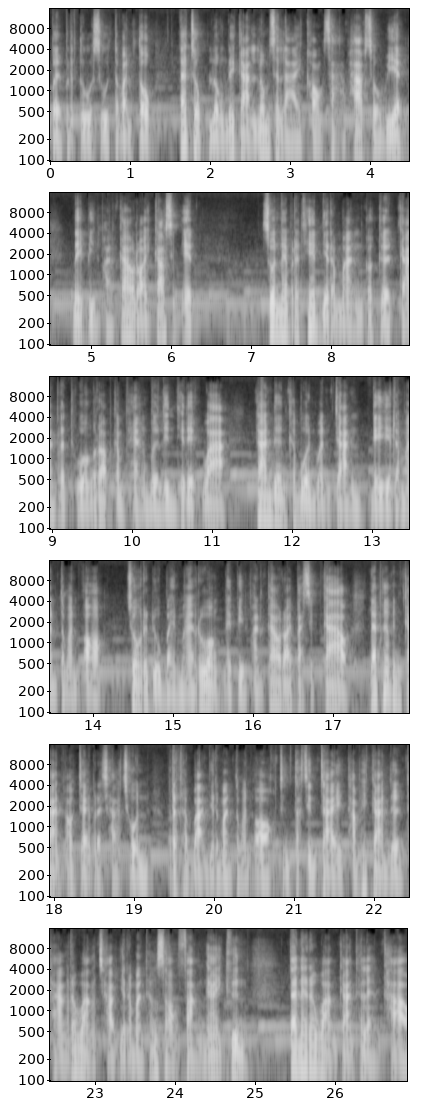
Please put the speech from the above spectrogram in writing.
เปิดประตูสู่ตะวันตก และจบลงด้วยการล่มสลายของสหภาพโซเวียตในปี 1991 ส่วนในประเทศเยอรมันก็เกิดการประท้วงรอบกำแพงเบอร์ลินที่เรียกว่า การเดินขบวนวันจันทร์ในเยอรมันตะวันออก ช่วงฤดูใบไม้ร่วงในปี 1989 และเพื่อเป็นการเอาใจประชาชน รัฐบาลเยอรมันตะวันออกจึงตัดสินใจทำให้การเดินทางระหว่างชาวเยอรมันทั้งสองฝั่งง่ายขึ้น แต่ในระหว่างการถแถลงข่าว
